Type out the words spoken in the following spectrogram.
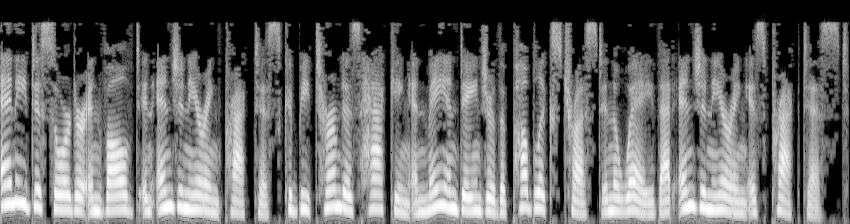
Any disorder involved in engineering practice could be termed as hacking and may endanger the public's trust in the way that engineering is practiced.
